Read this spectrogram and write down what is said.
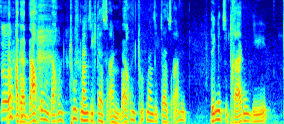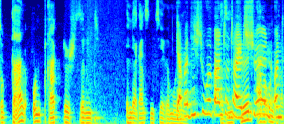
So. Aber warum, warum tut man sich das an? Warum tut man sich das an, Dinge zu tragen, die total unpraktisch sind in der ganzen Zeremonie? Ja, aber die Schuhe waren also total schön, schön und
